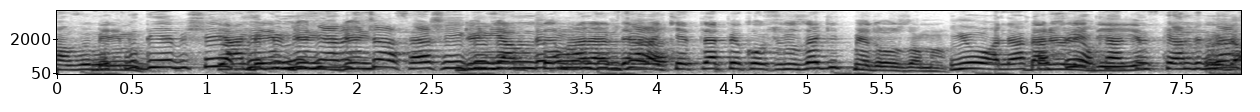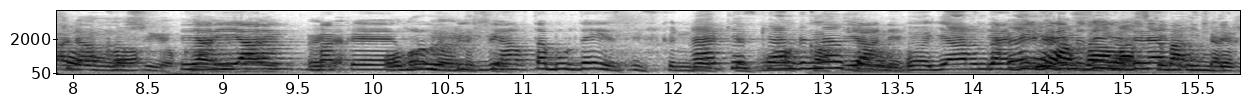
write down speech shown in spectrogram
Hazırlıklı diye bir şey yok. benim Hepimiz yarışacağız. Her şeyi dün göz önünde yaptığım herhalde bulunduracağız. hareketler pek hoşunuza gitmedi o zaman. Yo alakası Ben öyle yok. diyeyim. Herkes kendinden Öyle sorumlu. alakası yok. Yani Hayır, yarın hayır, öyle. bak e, Olur mu biz şey? bir hafta buradayız üç gün Herkes gün. kendinden Muhakkak. sorumlu. Yani. Yarın da Yani ben birbirimizin yüzüne bakacağız. indir.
